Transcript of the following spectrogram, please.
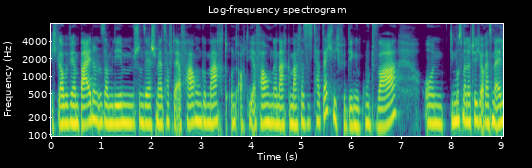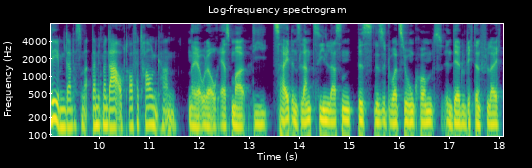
ich glaube, wir haben beide in unserem Leben schon sehr schmerzhafte Erfahrungen gemacht und auch die Erfahrung danach gemacht, dass es tatsächlich für Dinge gut war. Und die muss man natürlich auch erstmal erleben, damit man da auch drauf vertrauen kann. Naja, oder auch erstmal die Zeit ins Land ziehen lassen, bis eine Situation kommt, in der du dich dann vielleicht,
